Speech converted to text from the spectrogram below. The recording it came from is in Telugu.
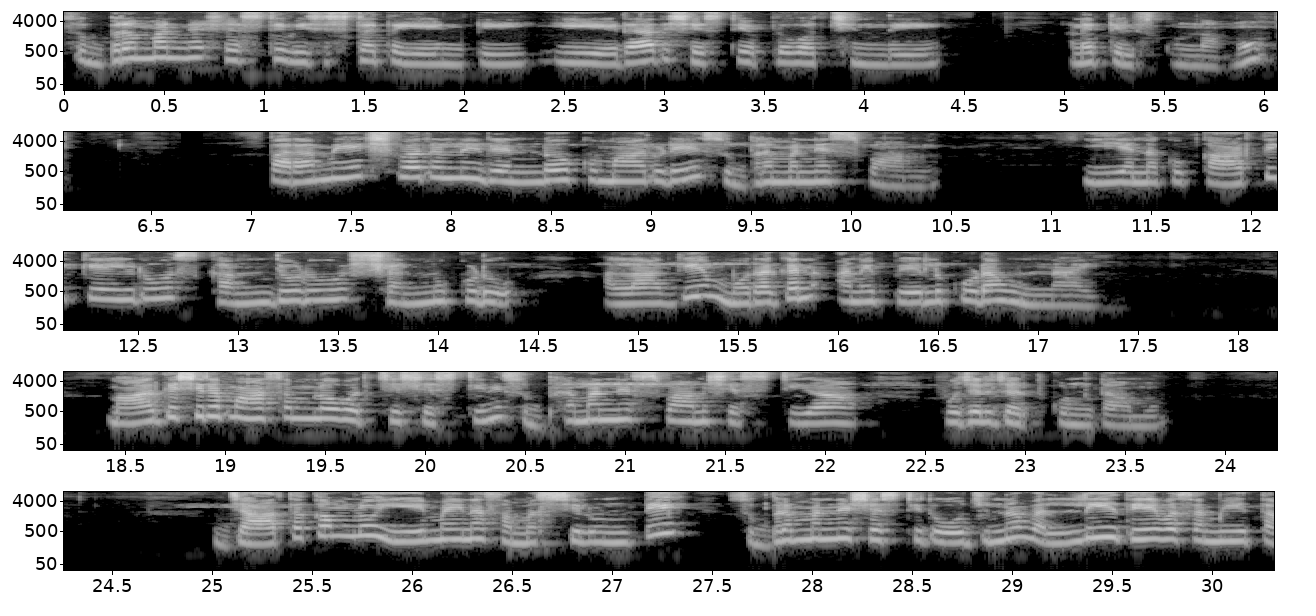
సుబ్రహ్మణ్య షష్ఠి విశిష్టత ఏంటి? ఈ ఏడాది షష్ఠి ఎప్పుడు వచ్చింది? అనేది తెలుసుకుందాము. పరమేశ్వరుని రెండో కుమారుడే సుబ్రహ్మణ్య స్వామి. ఈయనకు కార్తికేయుడు స్కందుడు షణ్ముఖుడు అలాగే మురగన్ అనే పేర్లు కూడా ఉన్నాయి. మార్గశిర మాసంలో వచ్చే షష్ఠిని సుబ్రహ్మణ్య స్వామి షష్ఠిగా పూజలు జరుపుకుంటాము. జాతకంలో ఏమైనా సమస్యలుంటే సుబ్రహ్మణ్య షష్ఠి రోజున వల్లీదేవ సమేత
